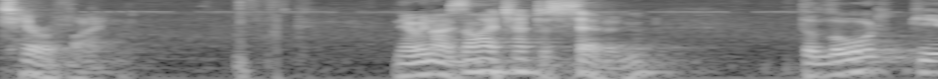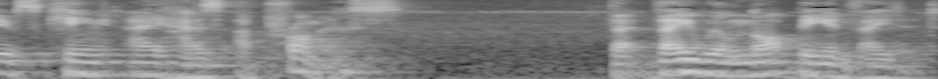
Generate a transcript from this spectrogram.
terrifying. Now, in Isaiah chapter 7, the Lord gives King Ahaz a promise that they will not be invaded.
